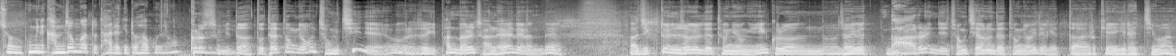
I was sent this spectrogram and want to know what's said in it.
저 국민의 감정과 또 다르기도 하고요. 그렇습니다. 또 대통령은 정치인이에요. 그래서 이 판단을 잘 해야 되는데 아직도 윤석열 대통령이 그런 어, 자기가 말을 이제 정치하는 대통령이 되겠다 이렇게 얘기를 했지만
